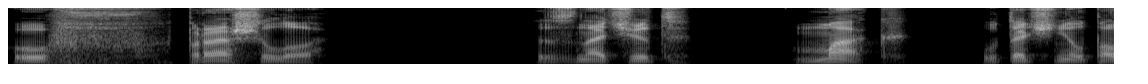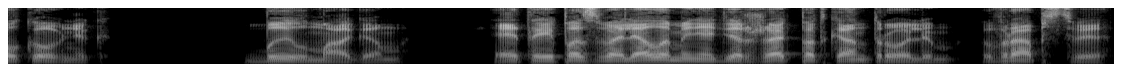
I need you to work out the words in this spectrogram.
Уф, прошло. Значит, маг, уточнил полковник. Был магом. Это и позволяло меня держать под контролем, в рабстве.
